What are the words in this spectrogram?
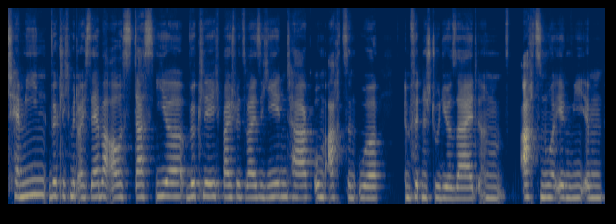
Termin wirklich mit euch selber aus, dass ihr wirklich beispielsweise jeden Tag um 18 Uhr im Fitnessstudio seid, um 18 Uhr irgendwie im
